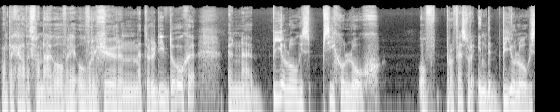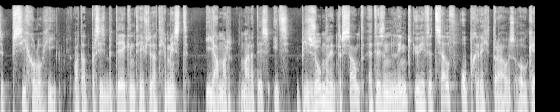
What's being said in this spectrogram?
Want daar gaat het vandaag over. Hè. Over geuren met Rudy Dogen, een eh, biologisch psycholoog. Of professor in de biologische psychologie. Wat dat precies betekent, heeft u dat gemist? Jammer, maar het is iets bijzonder interessant. Het is een link. U heeft het zelf opgericht trouwens ook. Hè?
